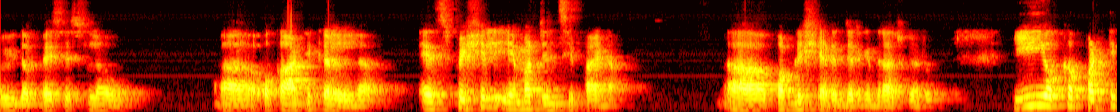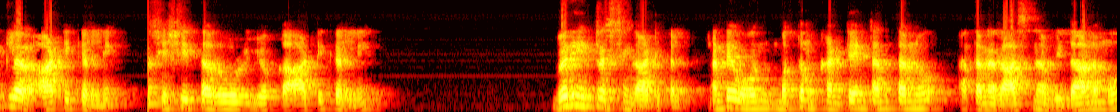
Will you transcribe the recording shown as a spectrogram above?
వివిధ ప్లేసెస్లో ఒక ఆర్టికల్ ఎస్పెషల్లీ ఎమర్జెన్సీ పైన పబ్లిష్ చేయడం జరిగింది రాజు గారు. ఈ యొక్క పర్టికులర్ ఆర్టికల్ని శశి తరూర్ యొక్క ఆర్టికల్ని వెరీ ఇంట్రెస్టింగ్ ఆర్టికల్ అంటే మొత్తం కంటెంట్ అంతాను అతను రాసిన విధానము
